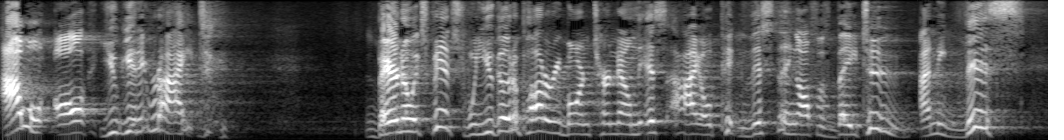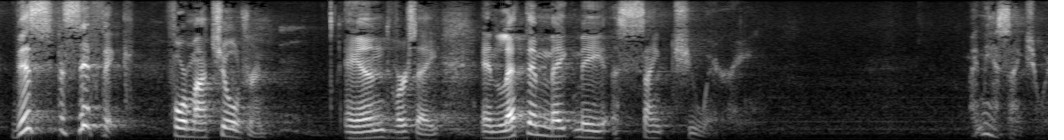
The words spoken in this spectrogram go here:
I want all, you get it right. Bear no expense. When you go to Pottery Barn, turn down this aisle, pick this thing off of Bay 2. I need this, this specific for my children. And verse 8, and let them make me a sanctuary. Make me a sanctuary,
